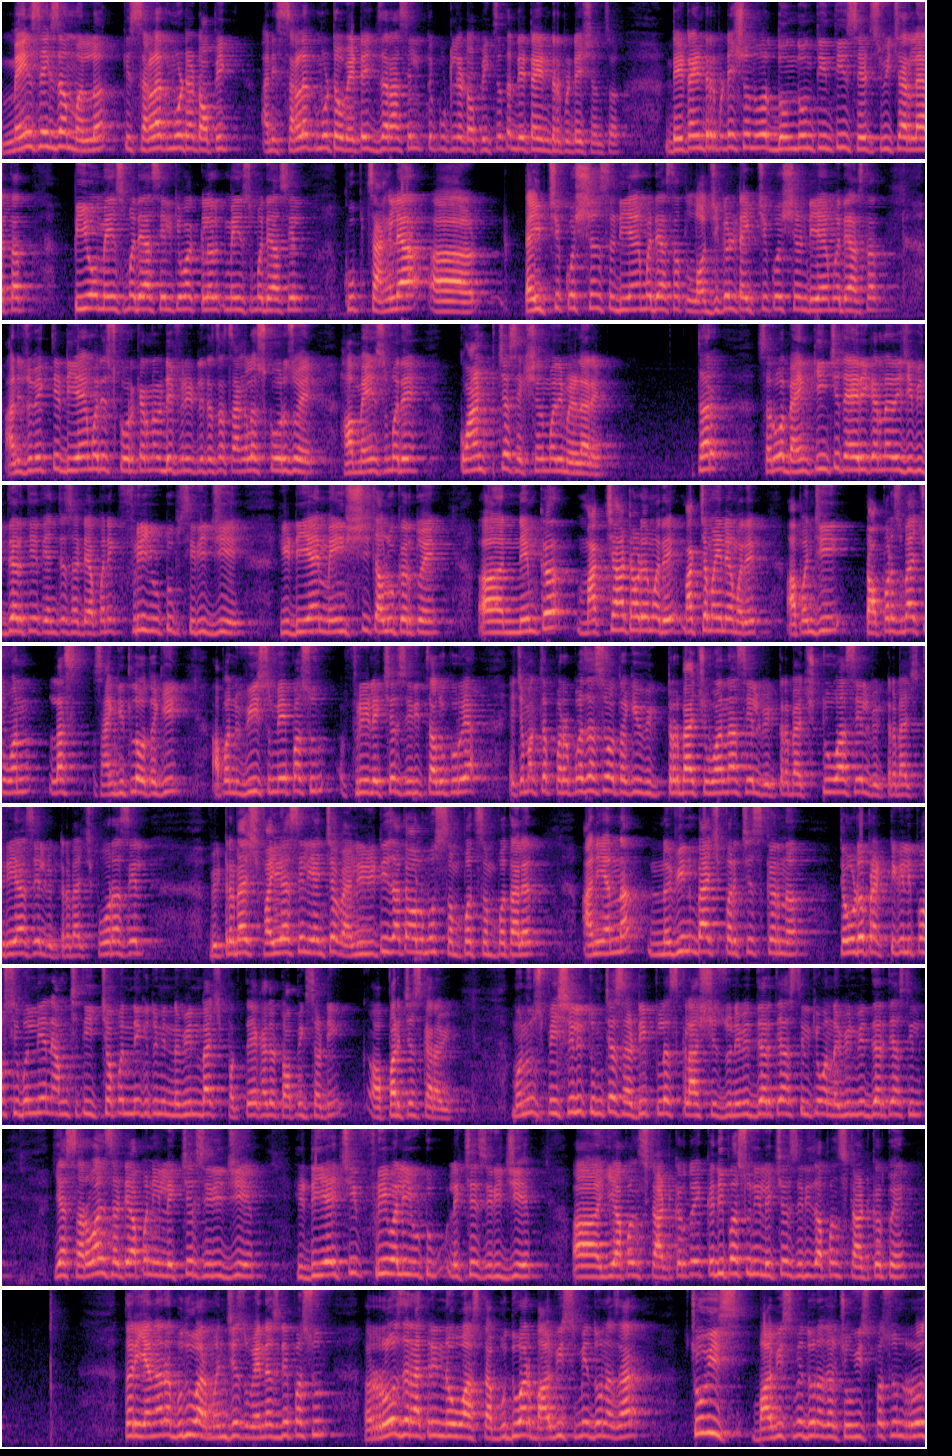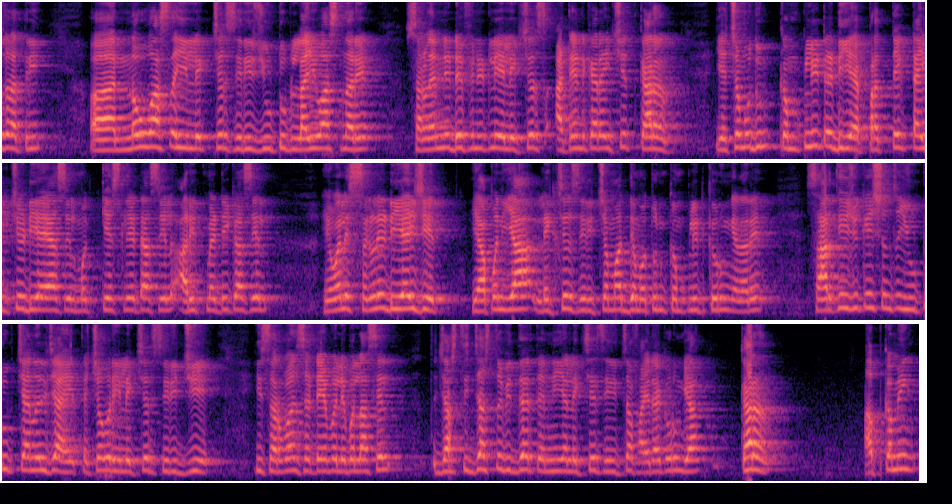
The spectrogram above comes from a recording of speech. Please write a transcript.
Men's exam म्हणलं की सगळ्यात मोठा टॉपिक आणि सगळ्यात मोठं वेटेज जर असेल तर कुठल्या टॉपिकचं तर डेटा इंटरप्रिटेशनचं डेटा इंटरप्रिटेशनवर दोन दोन तीन तीन सेट्स विचारल्या जातात. पी ओ मेन्समध्ये असेल किंवा क्लर्क मेन्समध्ये असेल. खूप चांगल्या टाईपचे क्वेश्चन्स डी आयमध्ये असतात. लॉजिकल टाईपचे क्वेश्चन डी आयमध्ये असतात. आणि जो व्यक्ती डी आयमध्ये स्कोअर करणार डेफिनेटली त्याचा चांगला स्कोअर जो आहे हा मेन्समध्ये क्वांटच्या सेक्शनमध्ये मिळणार आहे. तर सर्व बँकिंगची तयारी करणारे जी विद्यार्थी आहेत त्यांच्यासाठी आपण एक फ्री यूट्यूब सिरीज जी आहे ही डी आय मेन्सची चालू करतोय. नेमकं मागच्या आठवड्यामध्ये मागच्या महिन्यामध्ये आपण जी टॉपर्स बॅच वनला सांगितलं होतं की आपण वीस मे पासून फ्री लेक्चर सिरीज चालू करूया. याच्या मागचा पर्पज असं होतं की विक्टर बॅच वन असेल विक्टर बॅच टू असेल विक्टर बॅच थ्री असेल विक्टर बॅच फोर असेल विक्टर बॅच फाईव्ह असेल यांच्या व्हॅलिडिटीज आता ऑलमोस्ट संपत संपत आल्यात. आणि यांना नवीन बॅच परचेस करणं तेवढं प्रॅक्टिकली पॉसिबल नाही आणि आमची ती इच्छा पण नाही की तुम्ही नवीन बॅच फक्त एखाद्या टॉपिकसाठी परचेस करावी. म्हणून स्पेशली तुमच्यासाठी प्लस क्लासचे जुने विद्यार्थी असतील किंवा नवीन विद्यार्थी असतील या सर्वांसाठी आपण ही लेक्चर सिरीज जी आहे ही डी आयची फ्रीवाली यूट्यूब लेक्चर सिरीज जी आहे ही आपण स्टार्ट करतोय. कधीपासून ही लेक्चर सिरीज आपण स्टार्ट करतोय? तर येणारा बुधवार म्हणजेच वेनसडे पासून रोज रात्री नऊ वाजता बुधवार बावीस मे दोन हजार चोवीस बावीस मे दोन हजार चोवीसपासून रोज रात्री नऊ वाजता ही लेक्चर सिरीज यूट्यूब लाईव्ह असणार आहे. सगळ्यांनी डेफिनेटली हे लेक्चर्स अटेंड करायचे कारण याच्यामधून कंप्लीट डी आय प्रत्येक टाईपचे डी आय असेल मग केसलेट असेल अरिथमॅटिक असेल हेवाले सगळे डी आय जे आहेत हे आपण या लेक्चर सिरीजच्या माध्यमातून कंप्लीट करून घेणार आहे. सारथी एज्युकेशनचं यूट्यूब चॅनल जे आहे त्याच्यावर ही लेक्चर सिरीज जी आहे ही सर्वांसाठी अवेलेबल असेल. तर जास्तीत जास्त विद्यार्थ्यांनी या लेक्चर सिरीजचा फायदा करून घ्या. कारण अपकमिंग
